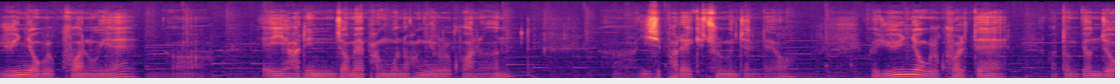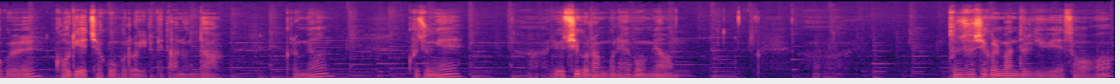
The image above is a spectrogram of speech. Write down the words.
유인력을 구한 후에 어, A 할인점의 방문 확률을 구하는 어, 28회 기출 문제인데요. 그 유인력을 구할 때 어떤 면적을 거리의 제곱으로 이렇게 나눈다. 그러면 그 중에 어, 요식을 한번 해보면 어, 분수식을 만들기 위해서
